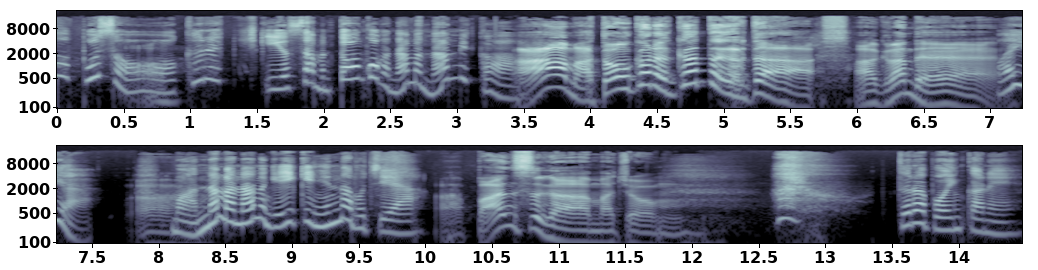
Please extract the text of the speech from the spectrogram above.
아 보소 그래 끼었으면 똥꼬가 나면 납니까? 아마 똥꼬는 끄떡 없다. 아 그런데 와야 아, 뭐안 나만 나는 게 있긴 있나 보지. 아 반스가 아마 좀 들어보니까네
